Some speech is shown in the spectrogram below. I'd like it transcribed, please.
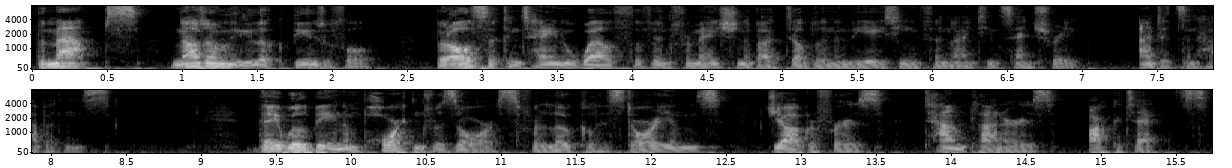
The maps not only look beautiful, but also contain a wealth of information about Dublin in the 18th and 19th century and its inhabitants. They will be an important resource for local historians, geographers, town planners, architects,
